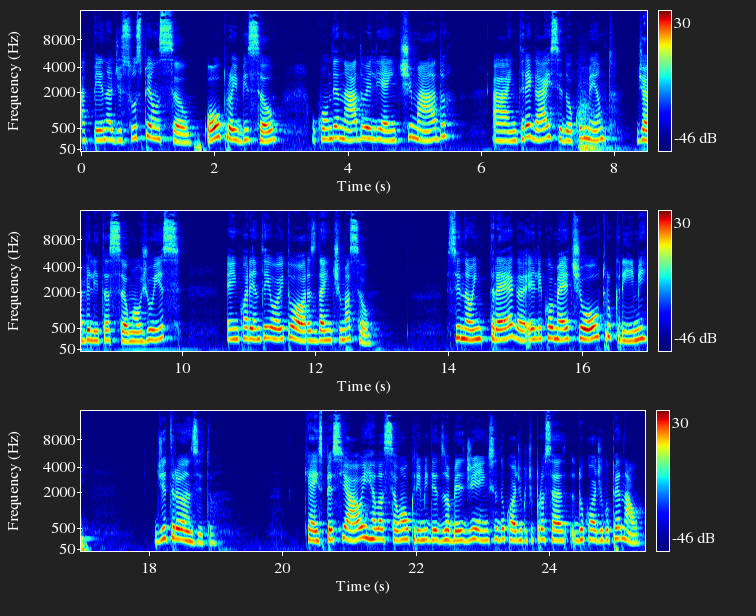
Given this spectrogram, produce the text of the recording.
a pena de suspensão ou proibição, o condenado ele é intimado a entregar esse documento de habilitação ao juiz em 48 horas da intimação. Se não entrega, ele comete outro crime de trânsito, que é especial em relação ao crime de desobediência do Código de Processo do Código Penal.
